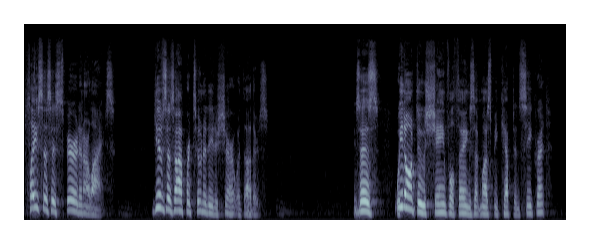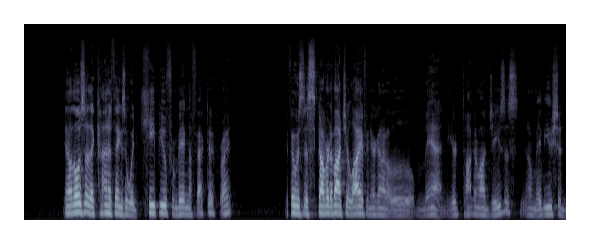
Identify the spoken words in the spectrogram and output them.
places His Spirit in our lives, gives us opportunity to share it with others. He says, We don't do shameful things that must be kept in secret. You know, those are the kind of things that would keep you from being effective, right? If it was discovered about your life and you're going to go, oh man, you're talking about Jesus, you know, maybe you should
